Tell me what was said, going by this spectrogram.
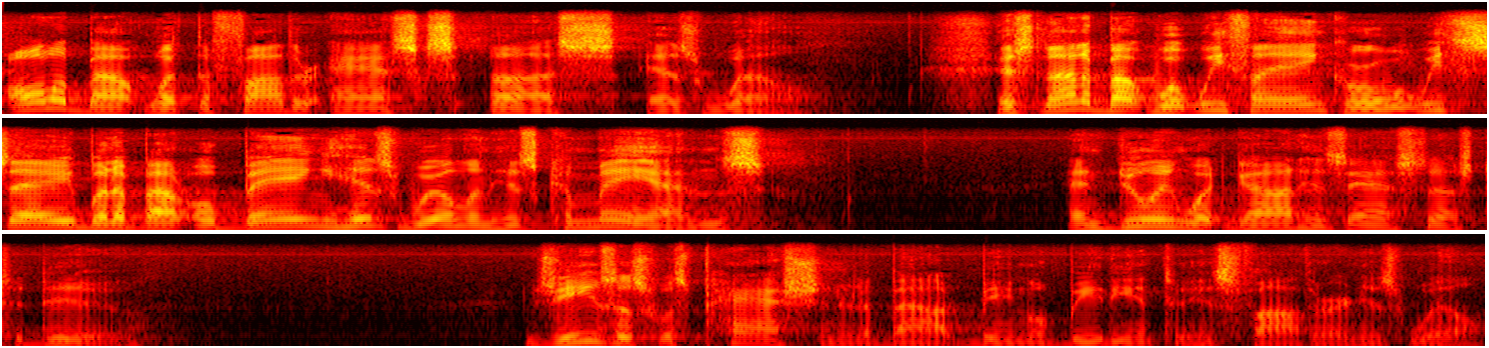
all about what the father asks us as well. It's not about what we think or what we say, but about obeying His will and His commands and doing what God has asked us to do. Jesus was passionate about being obedient to His Father and His will.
